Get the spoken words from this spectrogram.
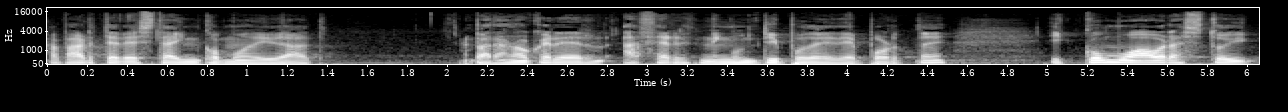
aparte de esta incomodidad, para no querer hacer ningún tipo de deporte? ¿Y cómo ahora estoy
